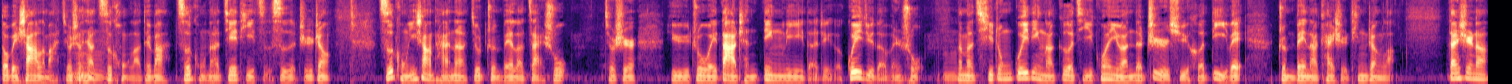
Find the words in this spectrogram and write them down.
都被杀了嘛，就剩下子孔了，对吧？子孔呢接替子嗣执政。子孔一上台呢，就准备了载书，就是与诸位大臣订立的这个规矩的文书。那么其中规定呢，各级官员的秩序和地位，准备呢开始听政了。但是呢，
